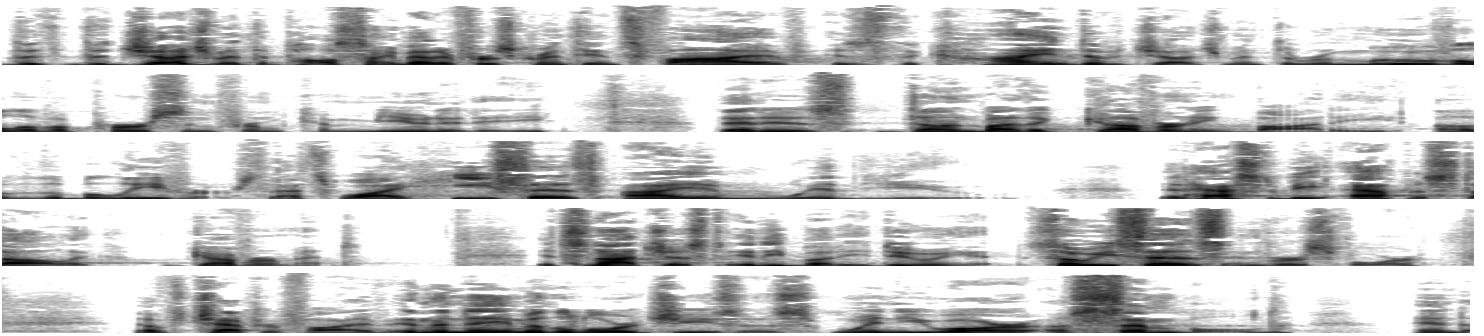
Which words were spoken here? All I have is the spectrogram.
the, the judgment that Paul's talking about in 1 Corinthians 5 is the kind of judgment, the removal of a person from community that is done by the governing body of the believers. That's why he says, I am with you. It has to be apostolic government. It's not just anybody doing it. So he says in verse 4 of chapter 5, in the name of the Lord Jesus, when you are assembled, and,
